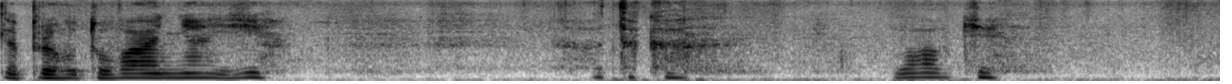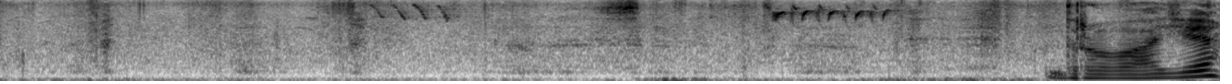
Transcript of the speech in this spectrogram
для приготування і отака лавки. Дрова є.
